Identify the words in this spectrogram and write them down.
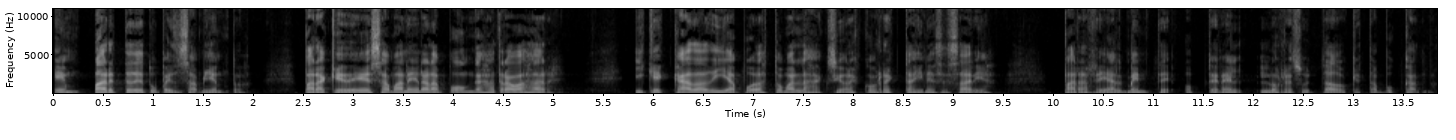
en parte de tu pensamiento, para que de esa manera la pongas a trabajar y que cada día puedas tomar las acciones correctas y necesarias para realmente obtener los resultados que estás buscando.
